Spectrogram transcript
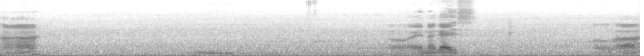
ha? Mm. Oh, ayun na guys. Oh, ha?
